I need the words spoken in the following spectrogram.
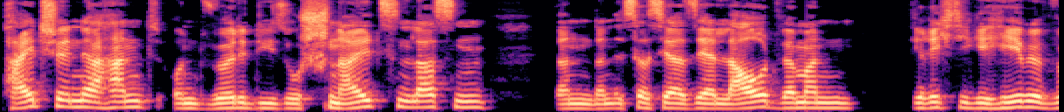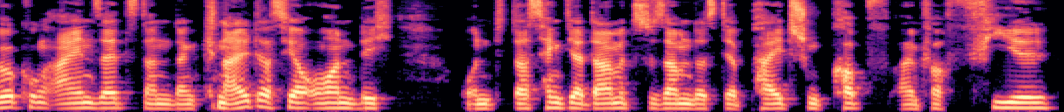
Peitsche in der Hand und würde die so schnalzen lassen, dann, dann ist das ja sehr laut. Wenn man die richtige Hebelwirkung einsetzt, dann, dann knallt das ja ordentlich. Und das hängt ja damit zusammen, dass der Peitschenkopf einfach viel,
